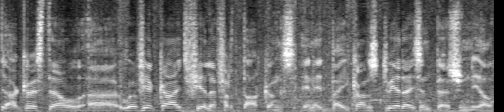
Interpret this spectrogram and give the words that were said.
Ja, Christel, uh OVK het vele vertakkings en het bykans 2000 personeel.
